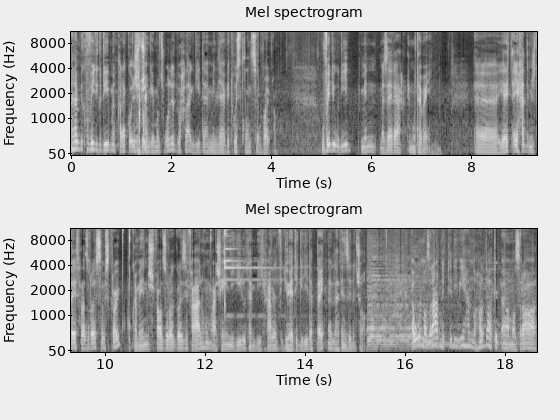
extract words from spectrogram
أهلا بيكم في فيديو جديد من قناتكم Egyptian Gamers World وحلقة جديدة من لعبة Westland Survival وفيديو جديد من مزارع المتابعين. آه يا ريت أي حد مش دايس على زرار ال subscribe وكمان مش فعل زرار الجرس يفعلهم عشان يجيله تنبيه على الفيديوهات الجديدة بتاعتنا اللي هتنزل إن شاء الله. أول مزرعة بنبتدي بيها النهارده هتبقى مزرعة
